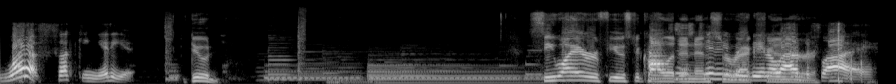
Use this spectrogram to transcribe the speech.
What a fucking idiot. Dude. See why I refuse to call it an shouldn't even insurrection? being allowed or- to fly.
